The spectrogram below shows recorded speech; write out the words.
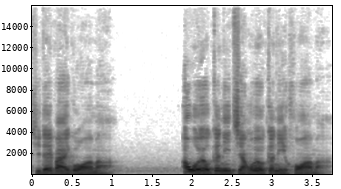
几礼拜瓜嘛？啊，我有跟你讲，我有跟你话嘛。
